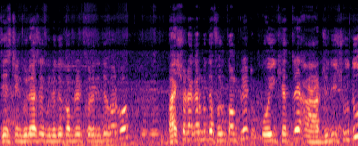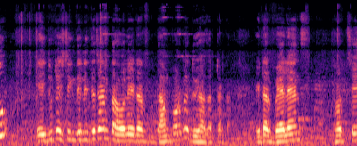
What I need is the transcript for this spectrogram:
যে স্টিংগুলি আছে এগুলিতে কমপ্লিট করে দিতে পারব। বাইশশো টাকার মধ্যে ফুল কমপ্লিট ওই ক্ষেত্রে। আর যদি শুধু এই দুটো স্টিং দিয়ে নিতে চান, তাহলে এটার দাম পড়বে দুই হাজার টাকা। এটার ব্যালেন্স হচ্ছে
